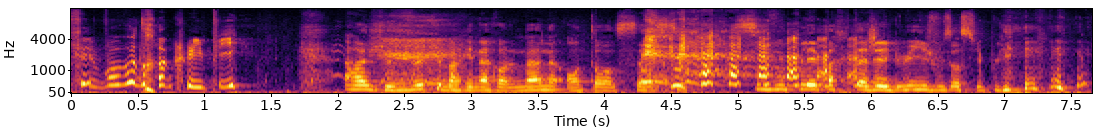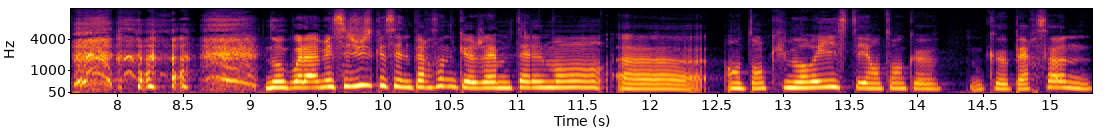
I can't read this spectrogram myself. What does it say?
C'est beaucoup trop creepy. Ah, je veux que Marina Rollman entende ça. S'il s'il vous plaît, partagez-lui, je vous en supplie. Donc voilà, mais c'est juste que c'est une personne que j'aime tellement euh, en tant qu'humoriste et en tant que, que personne.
